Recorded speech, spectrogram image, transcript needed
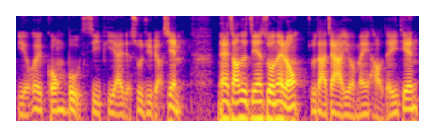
也会公布 CPI 的数据表现。那以上是今天所有内容，祝大家有美好的一天。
